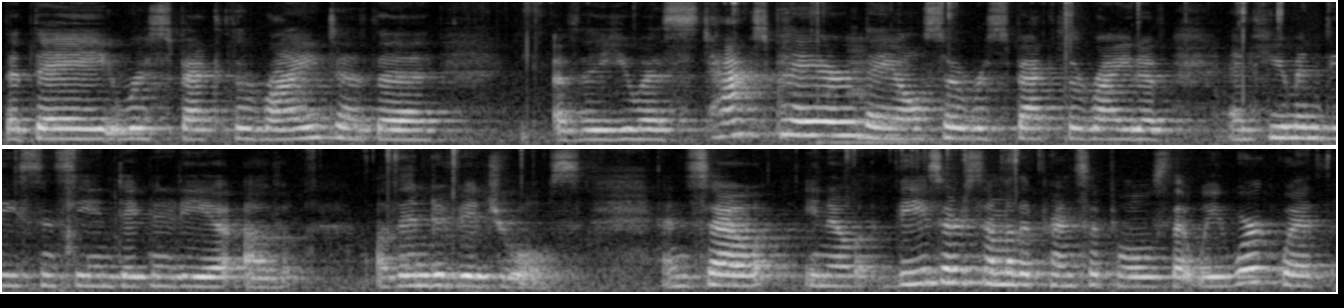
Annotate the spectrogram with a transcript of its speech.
that they respect the right of the of the U.S. taxpayer. They also respect the right of and human decency and dignity of, of individuals. And so, you know, these are some of the principles that we work with.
